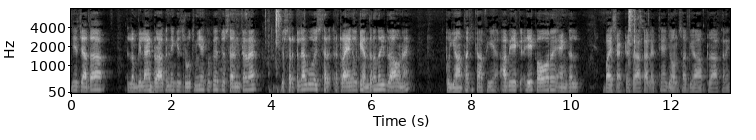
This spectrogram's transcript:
ये ज़्यादा लंबी लाइन ड्रा करने की ज़रूरत नहीं है, क्योंकि जो सेंटर है, जो सर्कल है, वो इस ट्राइंगल के अंदर अंदर ही ड्रा होना है। तो यहाँ तक ही काफ़ी है। अब एक एक और एंगल बाइसेक्टर ड्रा कर लेते हैं, जौन सा भी आप ड्रा करें।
